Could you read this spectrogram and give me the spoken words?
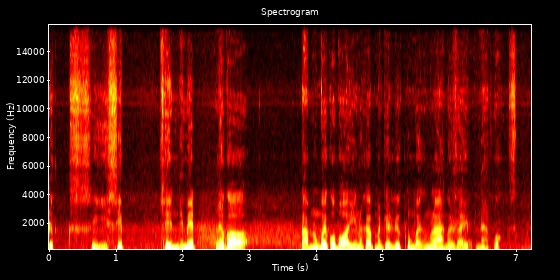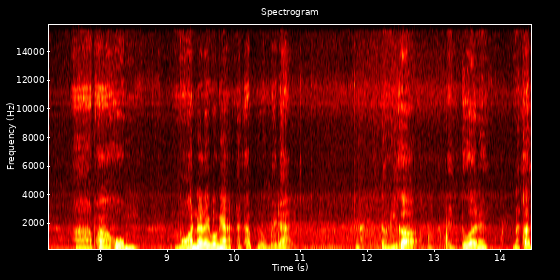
ลึก 40เซนติเมตรแล้วก็ต่ำลงไปกว่าบาะอีกนะครับ มันจะลึกลงไปข้างล่างก็ใส่นะพวกผ้าห่มหมอนอะไรพวกเนี้ยนะครับลงไปได้ ตรงนี้ก็เป็นตัวหนึ่งนะครับ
